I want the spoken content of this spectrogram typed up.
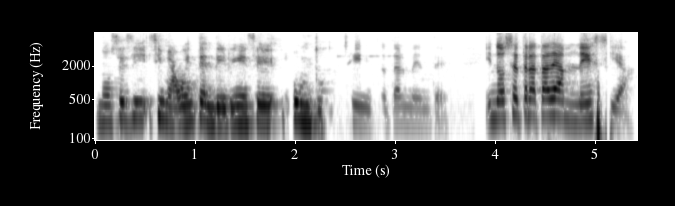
No sé si, si me hago entender en ese punto. sí, totalmente. Y no se trata de amnesia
